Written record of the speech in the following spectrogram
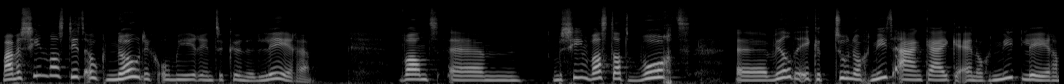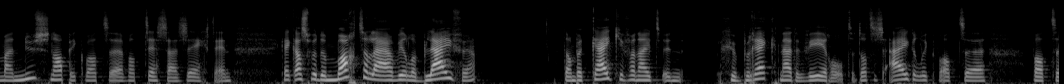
Maar misschien was dit ook nodig om hierin te kunnen leren. Want um, misschien was dat woord uh, wilde ik het toen nog niet aankijken en nog niet leren. Maar nu snap ik wat, wat Tessa zegt. En kijk, als we de martelaar willen blijven, dan bekijk je vanuit een gebrek naar de wereld. Dat is eigenlijk wat, uh, wat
